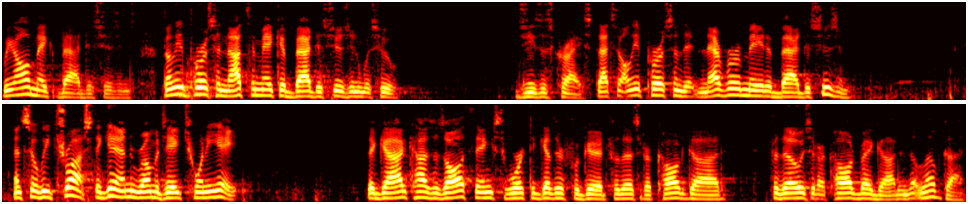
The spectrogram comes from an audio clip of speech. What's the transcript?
We all make bad decisions. The only person not to make a bad decision was who? Jesus Christ. That's the only person that never made a bad decision. And so we trust, again, Romans 8, 28, that God causes all things to work together for good for those that are called God, for those that are called by God and that love God.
